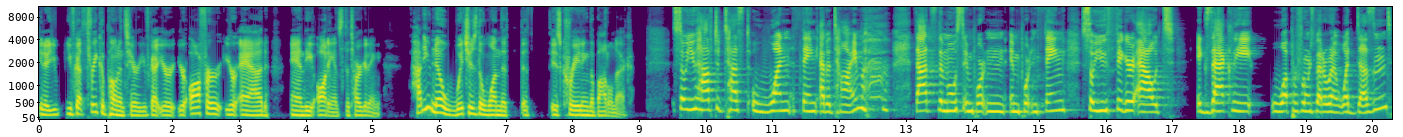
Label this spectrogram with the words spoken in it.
you know, you you've got three components here. You've got your your offer, your ad, and the audience, the targeting. How do you know which is the one that that is creating the bottleneck? So you have to test one thing at a time. That's the most important important thing. So you figure out exactly what performs better and what doesn't.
